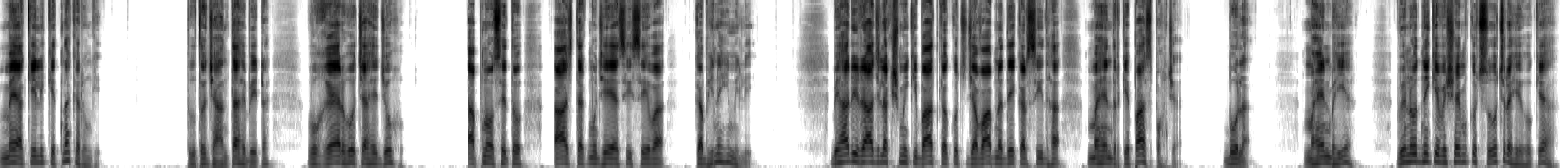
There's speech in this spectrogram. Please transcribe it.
मैं अकेली कितना करूँगी? तू तो जानता है बेटा, वो गैर हो चाहे जो हो। अपनों से तो आज तक मुझे ऐसी सेवा कभी नहीं मिली। बिहारी राजलक्ष्मी की बात का कुछ जवाब न देकर सीधा महेंद्र के पास पहुँचा। बोला, महेन भैया, विनोदनी के विषय में कुछ सोच रहे हो क्या?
